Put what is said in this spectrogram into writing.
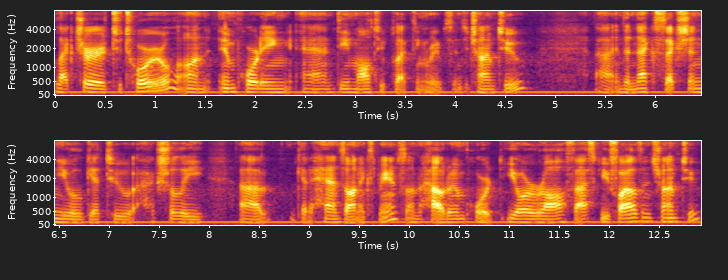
lecture tutorial on importing and demultiplexing reads into QIIME 2. Uh, in the next section, you will get to actually uh, get a hands-on experience on how to import your raw FASTQ files in QIIME 2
